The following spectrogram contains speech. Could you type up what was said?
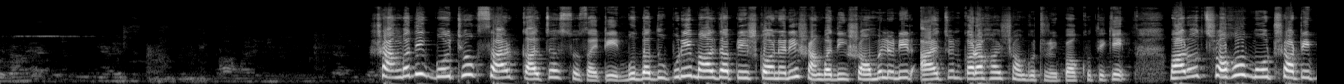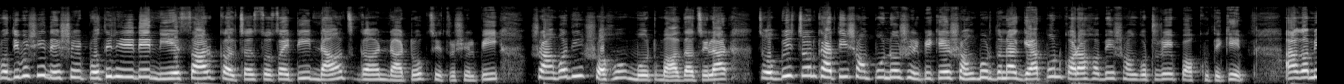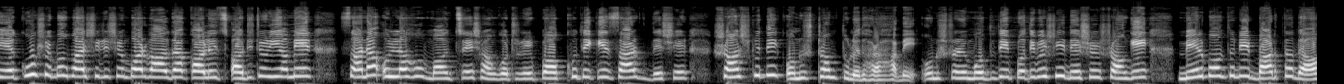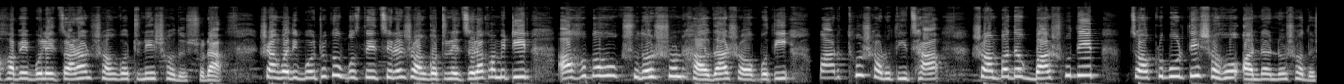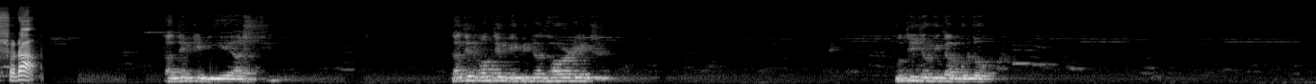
প্রোগ্রামে সাংবাদিক বৈঠক সার্ক কালচার সোসাইটির। বুধবার দুপুরে মালদা প্রেস কর্নারে সাংবাদিক সম্মেলনের আয়োজন করা হয় সংগঠনের পক্ষ থেকে। ভারত সহ মোট ষাটটি প্রতিবেশী দেশের প্রতিনিধিদের নিয়ে সার্ক কালচার সোসাইটি নাচ, গান, নাটক, চিত্রশিল্পী, সাংবাদিক সহ মোট মালদা জেলার চব্বিশ জন খ্যাতি সম্পূর্ণ শিল্পীকে সংবর্ধনা জ্ঞাপন করা হবে সংগঠনের পক্ষ থেকে। আগামী একুশ এবং বাইশে ডিসেম্বর মালদা কলেজ অডিটোরিয়ামের সানা উল্লাহ মঞ্চে সংগঠনের পক্ষ থেকে সার্ক দেশের সাংস্কৃতিক অনুষ্ঠান তুলে ধরা হবে। অনুষ্ঠানের মধ্য দিয়ে প্রতিবেশী দেশের সঙ্গে মেলবন্ধনের বার্তা দেওয়া হবে বলে জানান সংগঠনের সদস্যরা। সাংবাদিক বৈঠকে উপস্থিত ছিলেন সংগঠনের জেলা কমিটির আহ্বায়ক সুদর্শন হালদার, সভাপতি পার্থ সারথী ঝা, সম্পাদক বাসুদেব চক্রবর্তী সহ অন্যান্য সদস্যরা। তাদেরকে নিয়ে আসছি। তাদের মধ্যে বিভিন্ন ধরনের প্রতিযোগিতামূলক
